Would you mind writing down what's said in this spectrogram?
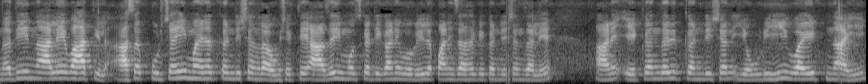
नदी नाले वाहतील असं पुढच्याही महिन्यात कंडिशन राहू शकते. आजही मोजक्या ठिकाणी वगळलेलं पाणी जाण्यासारखी कंडिशन झाली आहे आणि एकंदरीत कंडिशन एवढीही वाईट नाही.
